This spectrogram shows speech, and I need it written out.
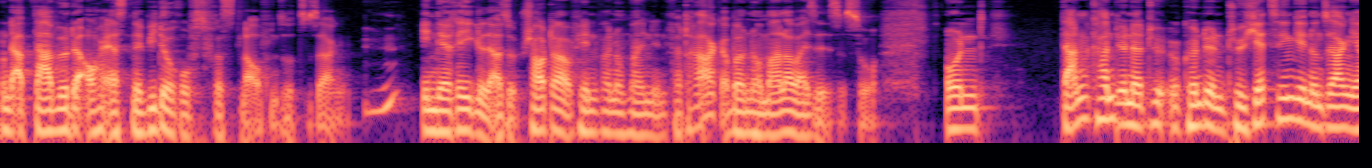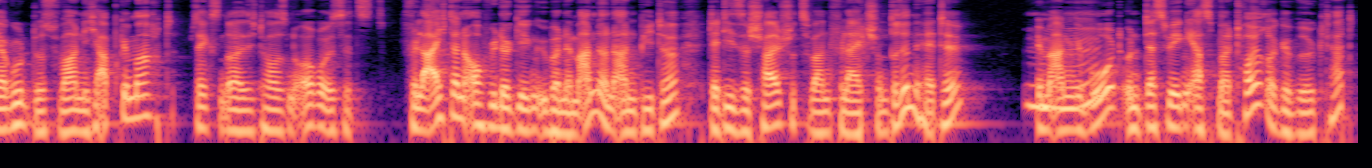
und ab da würde auch erst eine Widerrufsfrist laufen sozusagen. Mhm. In der Regel, also schaut da auf jeden Fall nochmal in den Vertrag, aber normalerweise ist es so. Und dann könnt ihr, könnt ihr natürlich jetzt hingehen und sagen, ja gut, das war nicht abgemacht. 36.000 Euro ist jetzt vielleicht dann auch wieder gegenüber einem anderen Anbieter, der diese Schallschutzwand vielleicht schon drin hätte im Angebot und deswegen erstmal teurer gewirkt hat.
